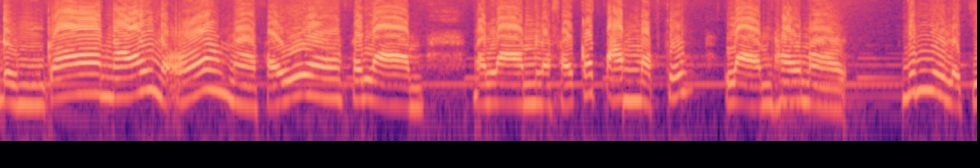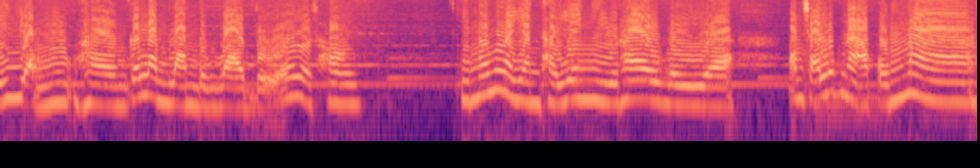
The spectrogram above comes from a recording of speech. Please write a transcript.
Đừng có nói nữa mà phải à, phải làm. Mà làm là phải có tâm một chút. Làm thôi mà giống như là chỉ giận hờn cái làm làm được vài bữa rồi thôi. Chỉ muốn là dành thời gian nhiều thôi vì à, ông xã lúc nào cũng à,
